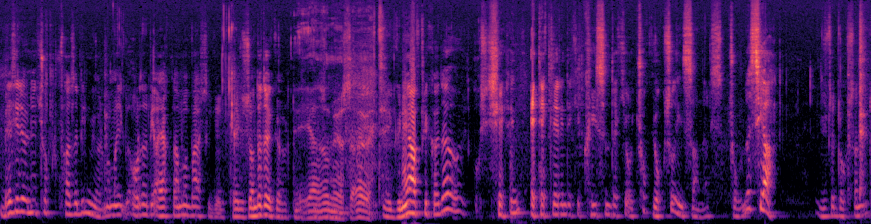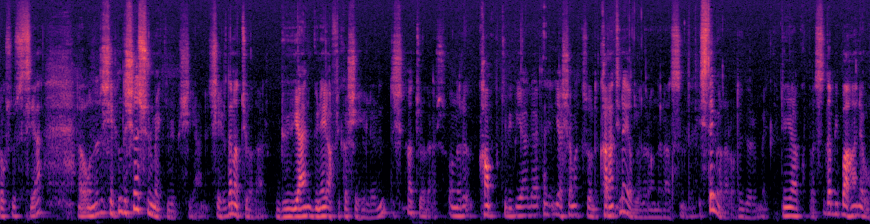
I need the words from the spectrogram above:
Brezilya örneği çok fazla bilmiyorum ama orada bir ayaklanma var. Televizyonda da gördüm. Ee, yanılmıyorsam evet. E, Güney Afrika'da şehrin eteklerindeki, kıyısındaki o çok yoksul insanlar, çoğunda siyah. Yüzde doksanı, doksanı siyah. E, Onları şehrin dışına sürmek gibi bir şey yani. Şehirden atıyorlar. Büyüyen Güney Afrika şehirlerinin dışına atıyorlar. Onları kamp gibi bir yerlerde yaşamak zorunda. Karantinaya alıyorlar onları aslında. İstemiyorlar orada görünmek. Dünya Kupası da bir bahane. O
